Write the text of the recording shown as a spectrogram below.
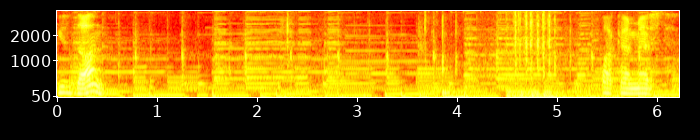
He's done. Fuck, I missed.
